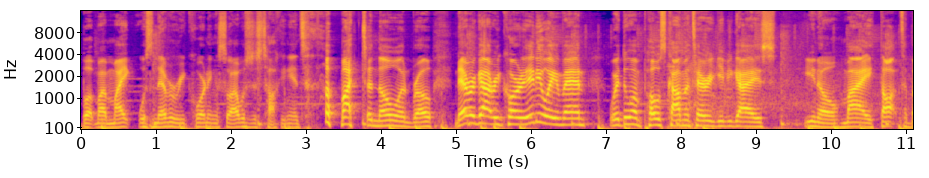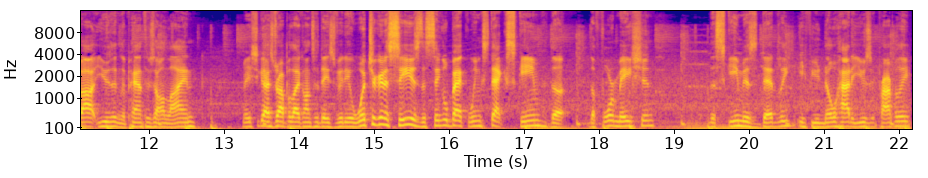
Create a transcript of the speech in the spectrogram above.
but my mic was never recording, so I was just talking into the mic to no one, bro. Never got recorded. Anyway, man, we're doing post commentary, give you guys, you know, my thoughts about using the Panthers online. Make sure you guys drop a like on today's video. What you're gonna see is the single back wing stack scheme, the the formation. The scheme is deadly if you know how to use it properly.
